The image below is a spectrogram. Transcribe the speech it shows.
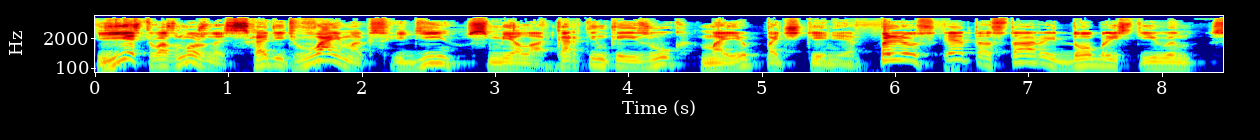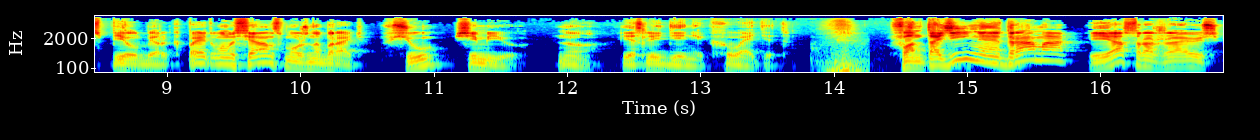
Есть возможность сходить в IMAX, иди смело. Картинка и звук – мое почтение. Плюс это старый добрый Стивен Спилберг. Поэтому на сеанс можно брать всю семью. Но если денег хватит. Фантазийная драма «Я сражаюсь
